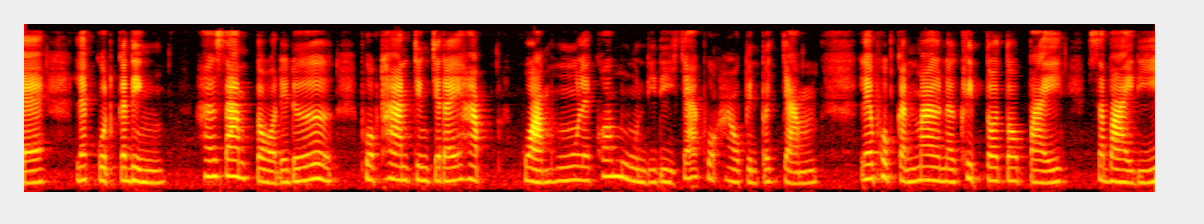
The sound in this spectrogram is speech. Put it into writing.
ร์ และกดกระดิ่งให้สร้างต่อเด้อพวกทานจึงจะได้หับความรู้และข้อมูลดีๆ จากพวกเราเป็นประจำ แล้วพบกันมาในคลิปต่อๆไป สบายดี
